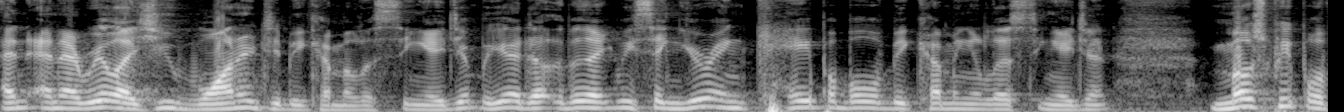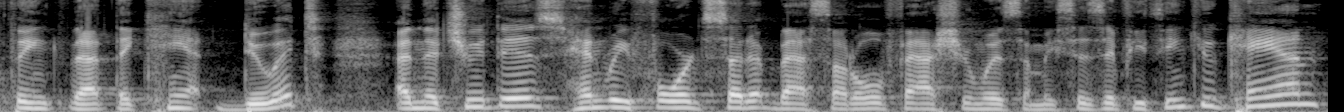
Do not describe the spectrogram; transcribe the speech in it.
And and I realized you wanted to become a listing agent, but you had to be like me saying you're incapable of becoming a listing agent. Most people think that they can't do it. And the truth is, Henry Ford said it best, that old fashioned wisdom. He says, if you think you can,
